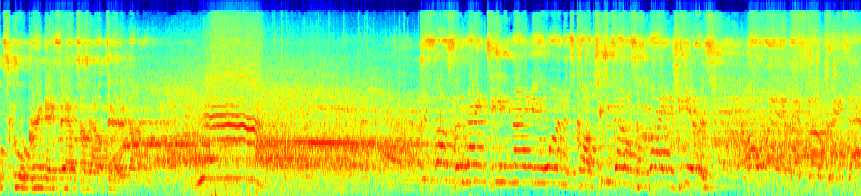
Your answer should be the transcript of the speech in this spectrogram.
school Green Day fans are out there tonight. Yeah! This song's from 1991. It's called 2000 Light Years. All right, let's go crazy!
